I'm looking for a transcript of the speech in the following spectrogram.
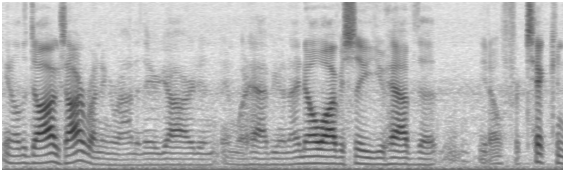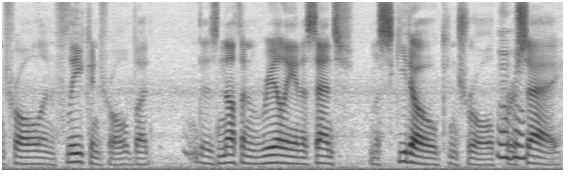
you know, the dogs are running around in their yard and, and what have you. And I know, obviously, you have the, you know, for tick control and flea control, but there's nothing really, in a sense, mosquito control per se.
